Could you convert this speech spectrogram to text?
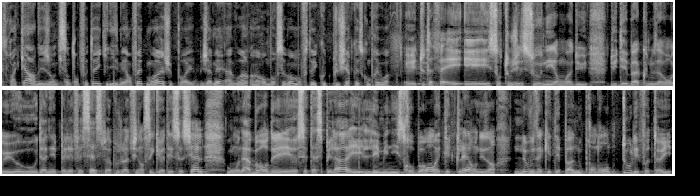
trois quarts des gens qui sont en fauteuil qui disent mais en fait moi je pourrais jamais avoir un remboursement, mon fauteuil coûte plus cher que ce qu'on prévoit. Et tout à fait. Et, surtout, j'ai le souvenir, moi, du, débat que nous avons eu au, dernier PLFSS, la loi de finances sécurité sociale, où on a abordé euh, cet aspect-là et les ministres au banc étaient clairs en disant ne vous inquiétez pas, nous prendrons tous les fauteuils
